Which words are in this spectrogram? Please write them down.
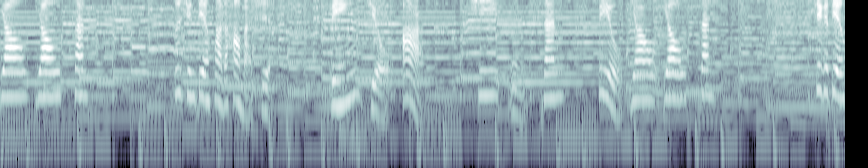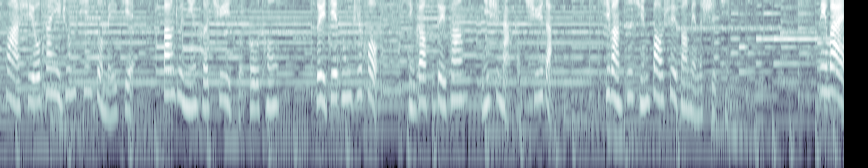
幺幺三。咨询电话的号码是。零九二七五三六幺幺三，这个电话是由翻译中心做媒介，帮助您和区域所沟通。所以接通之后，请告诉对方您是哪个区的，希望咨询报税方面的事情。另外，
